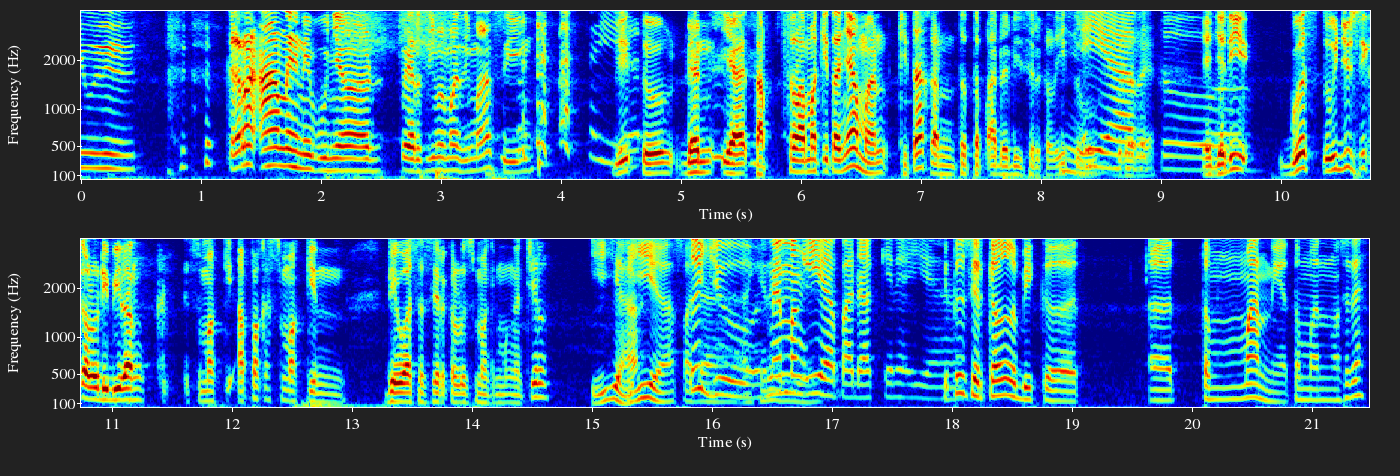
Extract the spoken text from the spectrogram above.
bener. Karena aneh nih punya versi masing-masing Iya. gitu dan ya tap, selama kita nyaman kita akan tetap ada di circle itu Iya, betul. ya jadi gue setuju sih kalau dibilang semakin apakah semakin dewasa circle lu semakin mengecil iya Iya. pada Setuju. Memang iya. iya pada akhirnya iya. Itu circle lebih ke eh, teman ya, teman maksudnya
